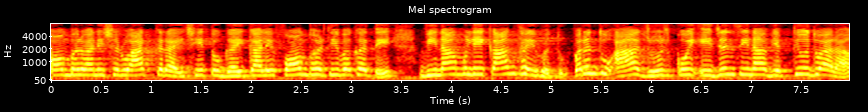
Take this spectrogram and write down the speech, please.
ફોર્મ ભરવાની શરૂઆત કરાઈ છે, તો ગઈકાલે ફોર્મ ભરતી વખતે વિનામૂલ્યે કામ થયું હતું. પરંતુ આ જ કોઈ એજન્સીના વ્યક્તિઓ દ્વારા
